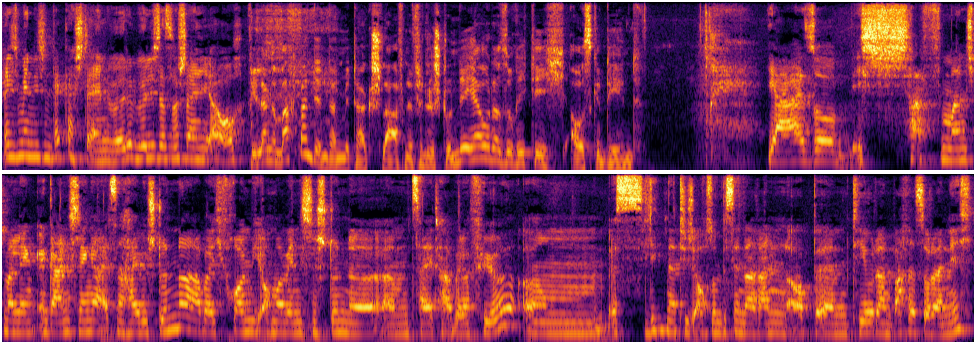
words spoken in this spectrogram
wenn ich mir nicht einen Wecker stellen würde, würde ich das wahrscheinlich auch. Wie lange macht man denn dann Mittagsschlaf? Eine Viertelstunde eher oder so richtig ausgedehnt? Ja, also ich schaffe manchmal gar nicht länger als eine halbe Stunde, aber ich freue mich auch mal, wenn ich eine Stunde ähm, Zeit habe dafür. Ähm, es liegt natürlich auch so ein bisschen daran, ob ähm, Theo dann wach ist oder nicht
